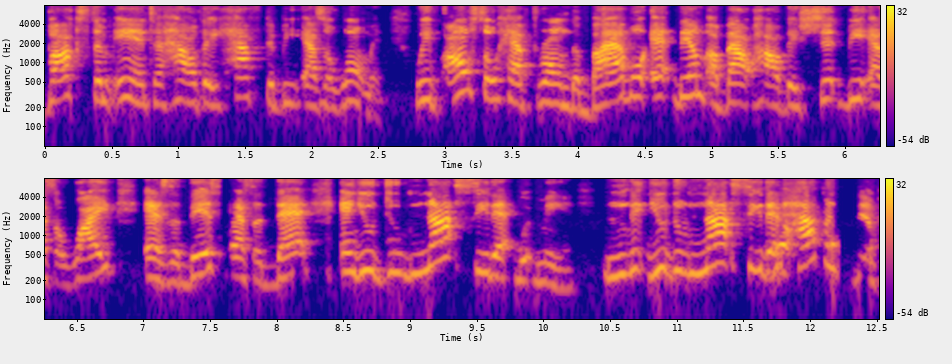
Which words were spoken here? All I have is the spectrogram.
boxed them into how they have to be as a woman. We've also have thrown the Bible at them about how they should be as a wife, as a this, as a that, and you do not see that with men. You do not see that happen to them.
